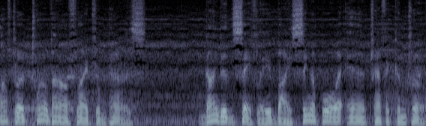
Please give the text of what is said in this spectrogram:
after a 12 hour flight from Paris, guided safely by Singapore Air Traffic Control.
